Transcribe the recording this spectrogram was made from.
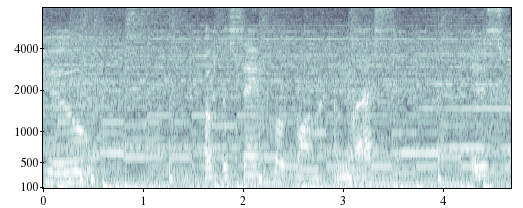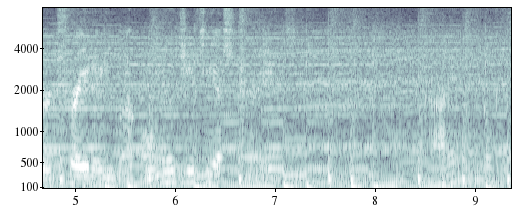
two of the same Pokemon unless it is for trading, but only GTS trades. Got it? Okay,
